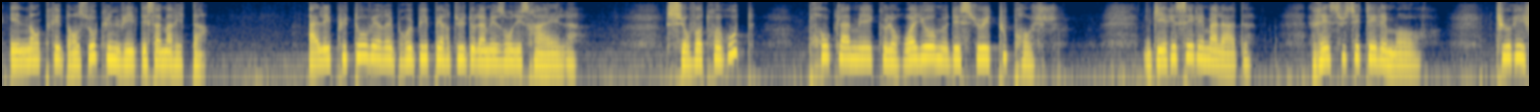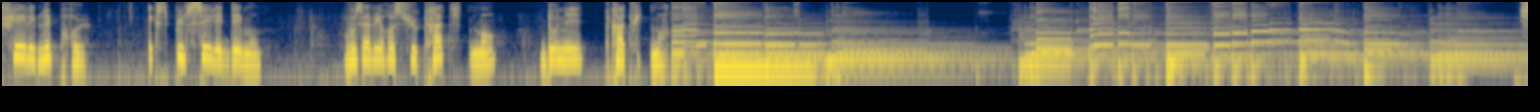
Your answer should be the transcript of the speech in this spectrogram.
et n'entrez dans aucune ville des Samaritains. Allez plutôt vers les brebis perdues de la maison d'Israël. Sur votre route, proclamez que le royaume des cieux est tout proche. Guérissez les malades, ressuscitez les morts, purifiez les lépreux, expulsez les démons. Vous avez reçu gratuitement, donnez gratuitement.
